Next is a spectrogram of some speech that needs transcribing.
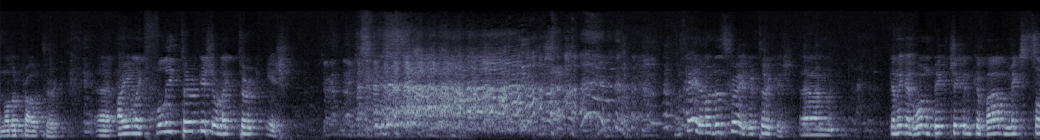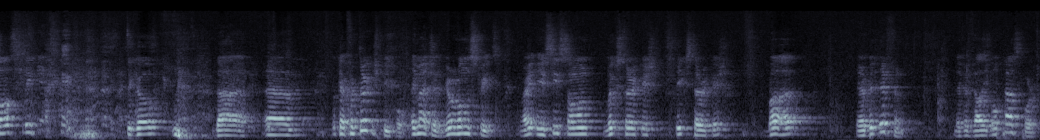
Another proud Turk. Uh, are you like fully Turkish or like Turkish? Okay, that's great. You're Turkish. Um, can I get one big chicken kebab mixed sauce, please? to go. the, um, okay, for Turkish people, imagine you're on the street, right? You see someone looks Turkish, speaks Turkish, but they're a bit different. They have a valuable passport.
